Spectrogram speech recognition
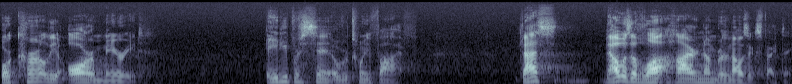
or currently are married. 80% over 25. That's, that was a lot higher number than I was expecting.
